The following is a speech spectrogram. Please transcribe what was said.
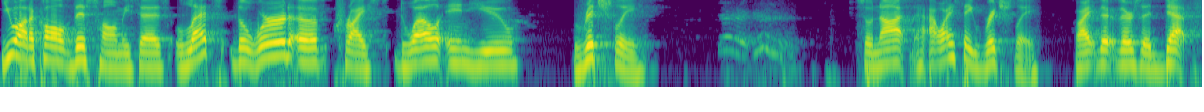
you ought to call this home, he says, let the word of Christ dwell in you richly. So, not, how I say richly, right? There, there's a depth,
